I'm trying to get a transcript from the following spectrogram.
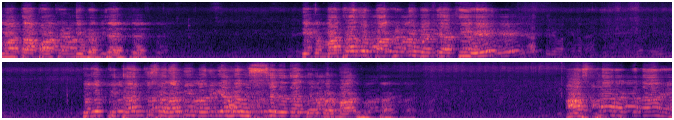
माता पाखंडी बन जाए तो एक माता जो पाखंडी बन जाती है तो जो पिता जो शराबी बन गया है, उससे ज़्यादा घर बर्बाद होता है। आस्था रखना है।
